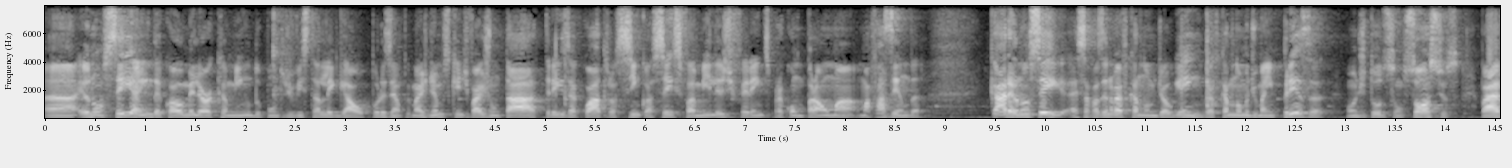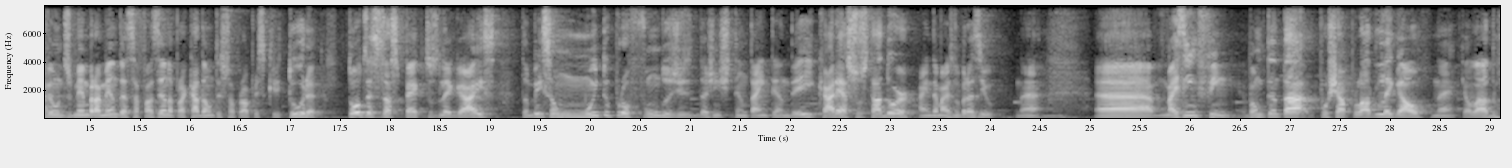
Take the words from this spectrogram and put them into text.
Uh, eu não sei ainda qual é o melhor caminho do ponto de vista legal. Por exemplo, imaginemos que a gente vai juntar 3 a 4 a 5 a 6 famílias diferentes para comprar uma, uma fazenda. Cara, eu não sei, essa fazenda vai ficar no nome de alguém? Vai ficar no nome de uma empresa, onde todos são sócios? Vai haver um desmembramento dessa fazenda para cada um ter sua própria escritura? Todos esses aspectos legais também são muito profundos de, da gente tentar entender e, cara, é assustador, ainda mais no Brasil, né? Uh, mas enfim, vamos tentar puxar para o lado legal, né? Que é o lado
